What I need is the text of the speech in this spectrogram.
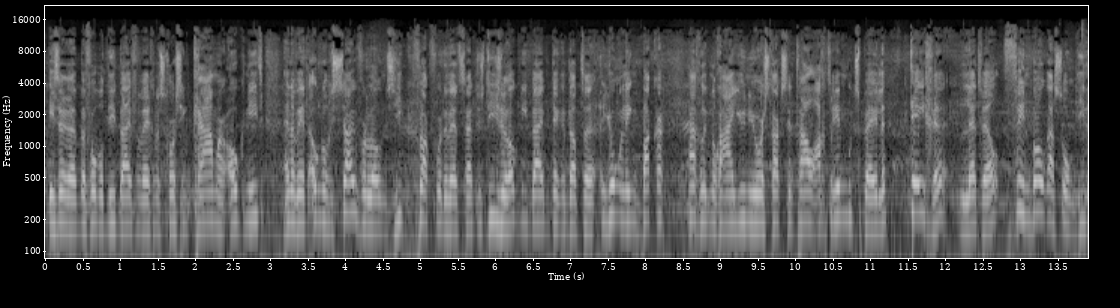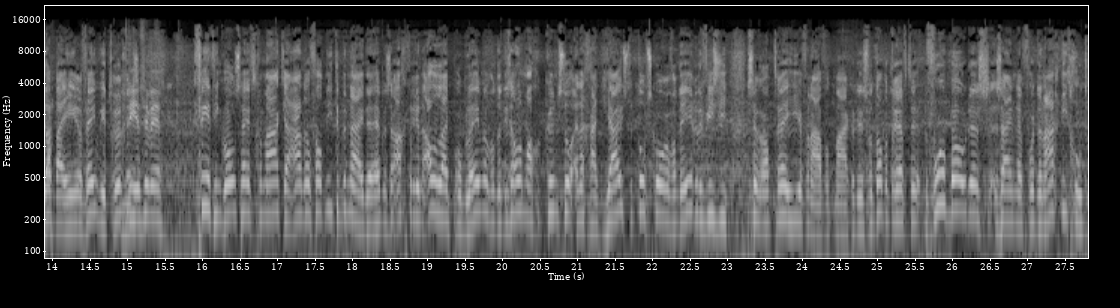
is er uh, bijvoorbeeld niet bij vanwege een schorsing. Kramer ook niet. En dan werd ook nog eens Zuiverloon ziek vlak voor de wedstrijd. Dus die is er ook niet bij. Betekent dat uh, een jongeling Bakker eigenlijk nog aan junior straks centraal achterin moet spelen. Tegen, let wel, Finn Bogason. Die dan ah, bij Heerenveen weer terug is. Die is er weer. 14 goals heeft gemaakt. Ja, ADO valt niet te benijden. Hebben ze achterin allerlei problemen. Want het is allemaal gekunstel. En dan gaat juist de topscorer van de Eredivisie zijn rentree hier vanavond maken. Dus wat dat betreft, de voorbodes zijn voor Den Haag niet goed.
